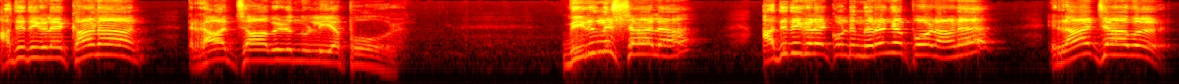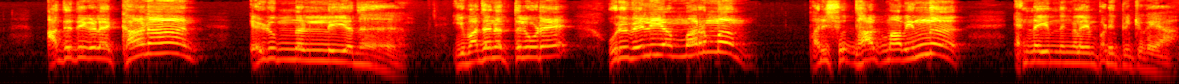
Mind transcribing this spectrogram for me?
അതിഥികളെ കാണാൻ രാജാവ് എഴുന്നള്ളിയപ്പോൾ വിരുന്നുശാല അതിഥികളെ കൊണ്ട് നിറഞ്ഞപ്പോഴാണ് രാജാവ് അതിഥികളെ കാണാൻ എഴുന്നള്ളിയത്. ഈ വചനത്തിലൂടെ ഒരു വലിയ മർമ്മം പരിശുദ്ധാത്മാവ് ഇന്ന് എന്നെയും നിങ്ങളെയും പഠിപ്പിക്കുകയാ.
